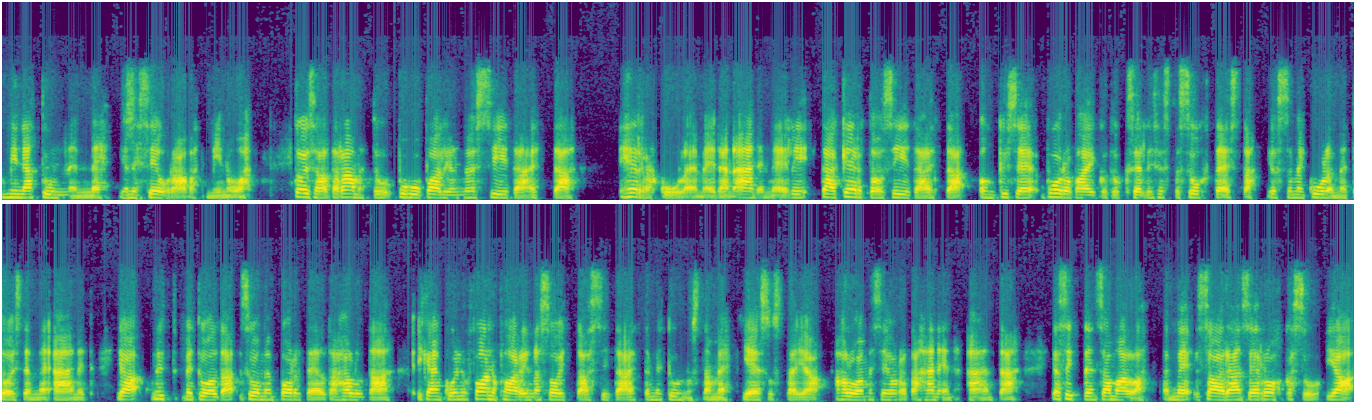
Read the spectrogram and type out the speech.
minä tunnen ne ja ne seuraavat minua. Toisaalta Raamattu puhuu paljon myös siitä, että Herra kuulee meidän äänemme. Eli tämä kertoo siitä, että on kyse vuorovaikutuksellisesta suhteesta, jossa me kuulemme toistemme äänet. Ja nyt me tuolta Suomen porteilta halutaan ikään kuin fanfaarina soittaa sitä, että me tunnustamme Jeesusta ja haluamme seurata hänen ääntään ja sitten samalla me saadaan se rohkaisu ja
